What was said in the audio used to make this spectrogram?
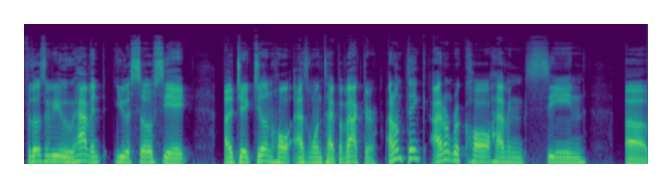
For those of you who haven't, you associate uh, Jake Gyllenhaal as one type of actor. I don't think I don't recall having seen uh,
